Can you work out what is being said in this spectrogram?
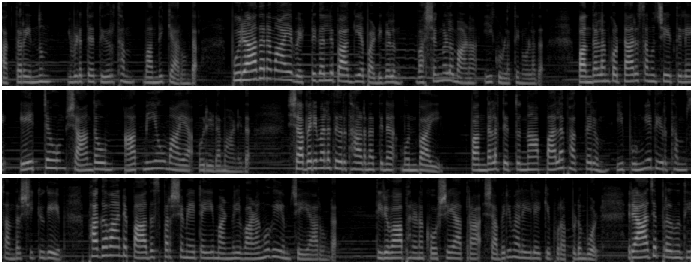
ഭക്തർ ഇന്നും ഇവിടുത്തെ തീർത്ഥം വന്ദിക്കാറുണ്ട്. പുരാതനമായ വെട്ടുകല്ല് പാകിയ പടികളും വശങ്ങളുമാണ് ഈ കുളത്തിനുള്ളത്. പന്തളം കൊട്ടാര സമുച്ചയത്തിലെ ഏറ്റവും ശാന്തവും ആത്മീയവുമായ ഒരിടമാണിത്. ശബരിമല തീർത്ഥാടനത്തിന് മുൻപായി പന്തളത്തെത്തുന്ന പല ഭക്തരും ഈ പുണ്യതീർത്ഥം സന്ദർശിക്കുകയും ഭഗവാന്റെ പാദസ്പർശമേറ്റ ഈ മണ്ണിൽ വണങ്ങുകയും ചെയ്യാറുണ്ട്. തിരുവാഭരണ ഘോഷയാത്ര ശബരിമലയിലേക്ക് പുറപ്പെടുമ്പോൾ രാജപ്രതിനിധി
